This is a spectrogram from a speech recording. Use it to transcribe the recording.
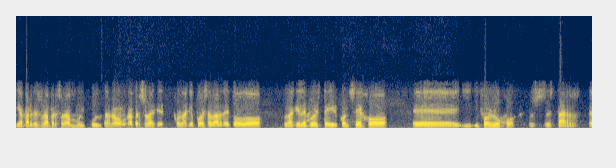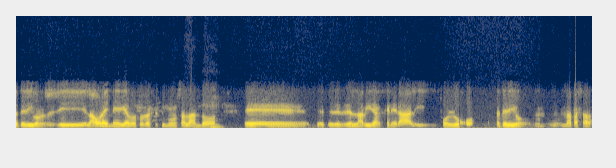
y aparte es una persona muy culta, ¿no? Una persona que, con la que puedes hablar de todo, con la que le puedes pedir consejo eh, y, fue un lujo pues, estar, ya te digo, no sé si la hora y media, dos horas que estuvimos hablando mm. eh, de, la vida en general y fue un lujo, ya te digo, una pasada.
